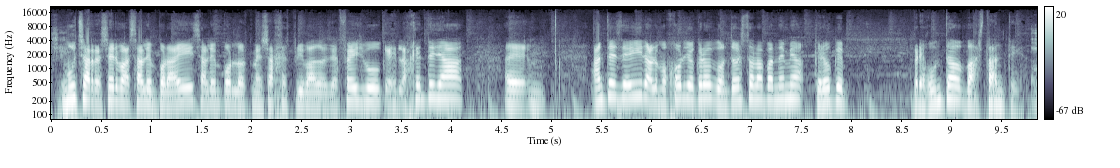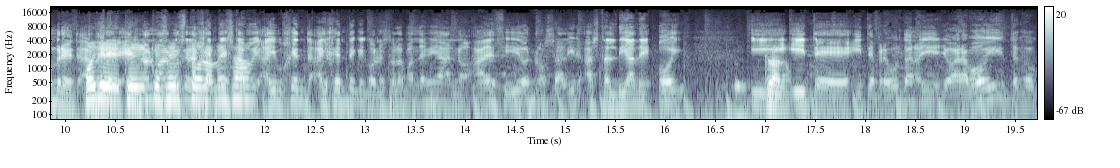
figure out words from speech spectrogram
Sí. Muchas reservas salen por ahí, salen por los mensajes privados de Facebook. eh, La gente ya, eh, antes de ir, a lo mejor yo creo que con todo esto de la pandemia, creo que pregunta bastante. Hombre, Oye, ver, ¿qué- es qué esto, la mesa? muy- hay, gente, hay gente que con esto de la pandemia no, ha decidido no salir hasta el día de hoy. Y, Claro. y te, y te preguntan, oye, yo ahora voy, tengo,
